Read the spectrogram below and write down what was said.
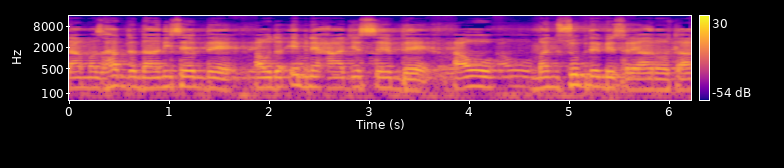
دا مذهب د داني صاحب دی او د ابن حاجز صاحب دی او منسوب دی بصریانو ته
